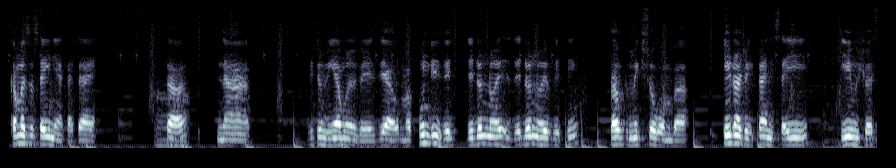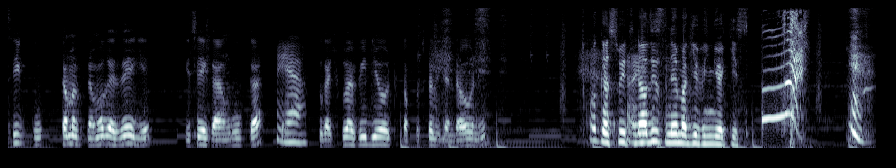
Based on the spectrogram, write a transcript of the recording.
Kama sio sahihi ni akatae sawa? Na vitu vingine ambavyo nimeelezea mafundi they, they don't know they don't know everything. So I have to make sure kwamba kile unachokifanya ni sahihi ili mwisho wa siku kama tunamwaga zege isije ikaanguka Yeah. tukachukua video tukapostia mitandaoni Okay, sweet. Now this name giving you a kiss.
